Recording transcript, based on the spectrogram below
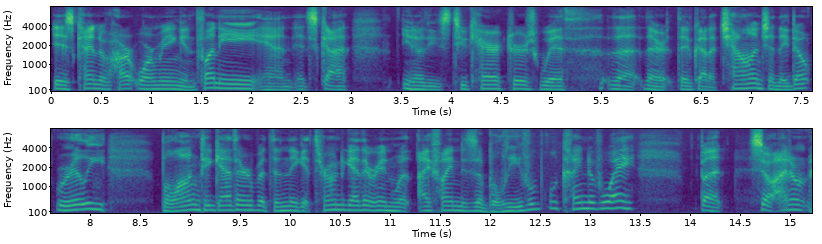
is kind of heartwarming and funny, and it's got, you know, these two characters with the they're they've got a challenge, and they don't really belong together, but then they get thrown together in what I find is a believable kind of way. But so I don't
